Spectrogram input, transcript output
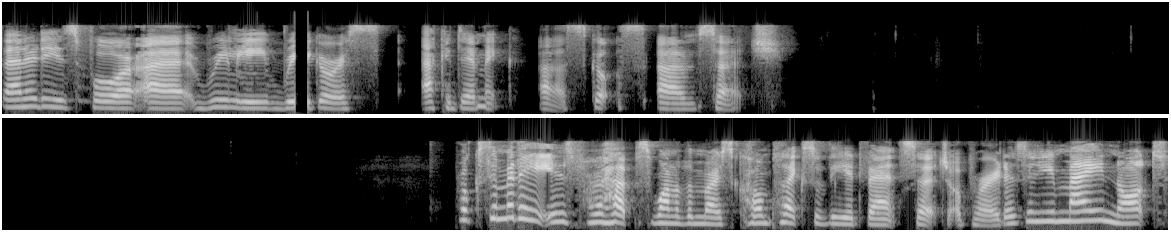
than it is for a really rigorous academic uh, um, search. Proximity is perhaps one of the most complex of the advanced search operators, and you may not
